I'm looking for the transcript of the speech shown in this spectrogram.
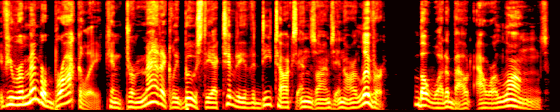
if you remember, broccoli can dramatically boost the activity of the detox enzymes in our liver. But what about our lungs?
